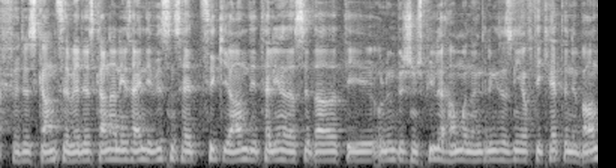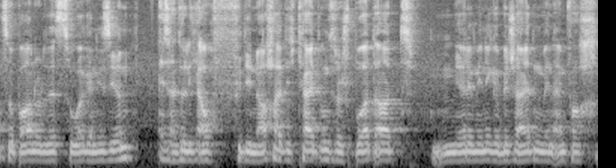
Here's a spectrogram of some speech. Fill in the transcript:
für das Ganze, weil das kann ja nicht sein, die wissen seit zig Jahren, die Italiener, dass sie da die Olympischen Spiele haben und dann kriegen sie es nicht auf die Kette, eine Bahn zu bauen oder das zu organisieren. Ist natürlich auch für die Nachhaltigkeit unserer Sportart mehr oder weniger bescheiden, wenn einfach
